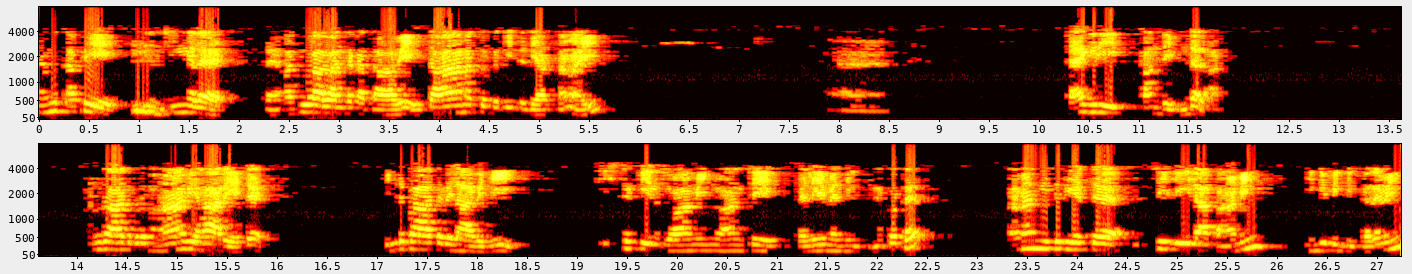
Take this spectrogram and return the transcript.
නමුත් අපේ සිංහල අතුවාවන්ත කතාවේ ඉතාමත් ප්‍රකීත දෙයක් තමයි ඈගිරි කන්දේ ඉඳලා අනුරාධපුර මහා විහාරයේට ඉන්දපාත වෙලාවේදී ශිෂ්ට කියන ස්වාමීන් වහන්සේ පැලේ මැදින් ඉනකොට තමන් ඉදිරියට ඉස්ත්‍රීලීලා පාමින් ඉඟිබිඟි කරමින්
